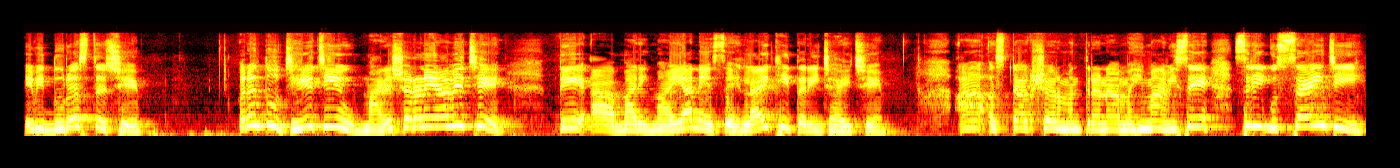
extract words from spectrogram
એવી દુરસ્ત છે. પરંતુ જે જીવ મારે શરણે આવે છે, તે આ મારી માયાને સહેલાઈથી તરી જાય છે. આ અષ્ટાક્ષર મંત્રના મહિમા વિશે શ્રી ગુસાઈજી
